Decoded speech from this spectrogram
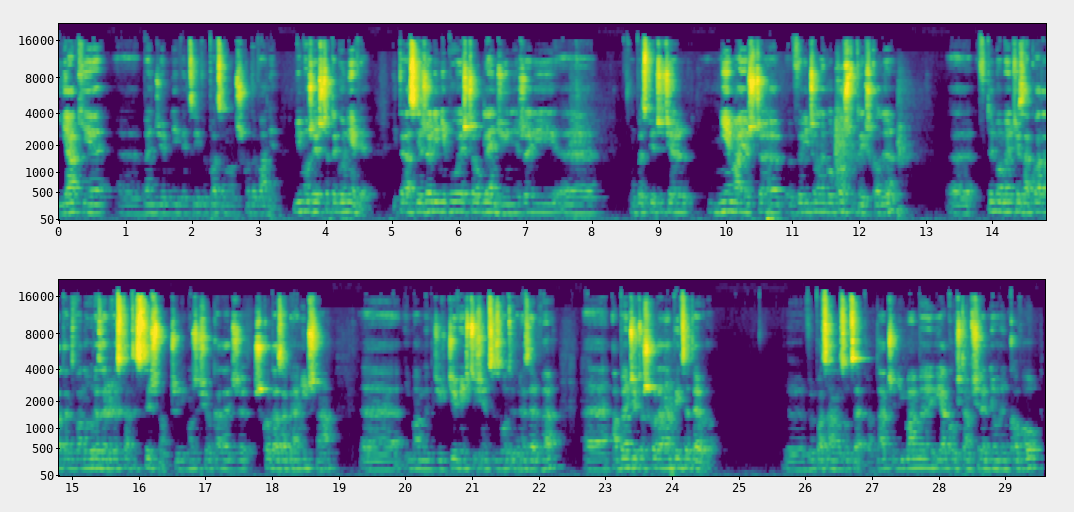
jakie e, będzie mniej więcej wypłacone odszkodowanie, mimo że jeszcze tego nie wie. I teraz, jeżeli nie było jeszcze oględzin, jeżeli e, ubezpieczyciel nie ma jeszcze wyliczonego kosztu tej szkody, e, w tym momencie zakłada tak zwaną rezerwę statystyczną, czyli może się okazać, że szkoda zagraniczna i mamy gdzieś 9 tysięcy złotych rezerwę, a będzie to szkoda na 500 euro. Y, wypłacana z OC, prawda? Czyli mamy jakąś tam średnią rynkową.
